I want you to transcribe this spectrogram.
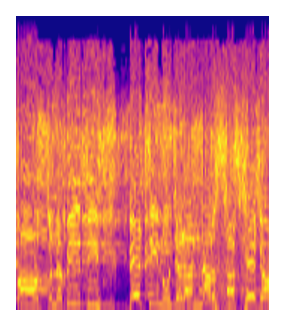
پاک نبی دی بیٹی نو جڑا نرس آکھے گا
